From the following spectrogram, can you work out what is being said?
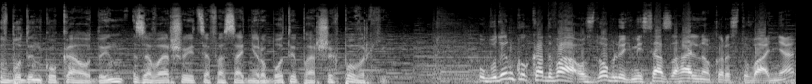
В будинку К1 завершуються фасадні роботи перших поверхів. У будинку К2 оздоблюють місця загального користування,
